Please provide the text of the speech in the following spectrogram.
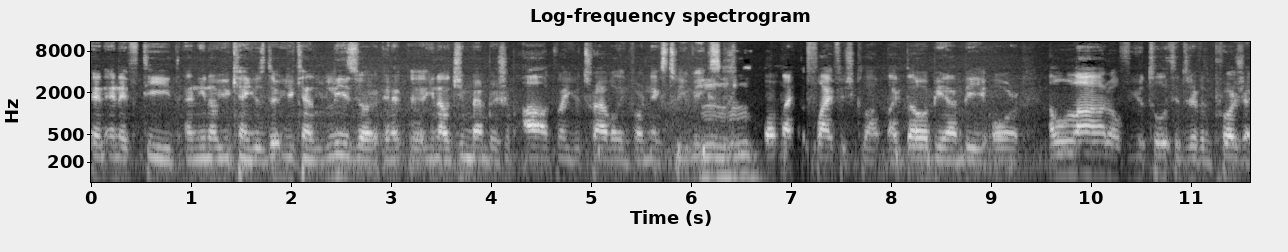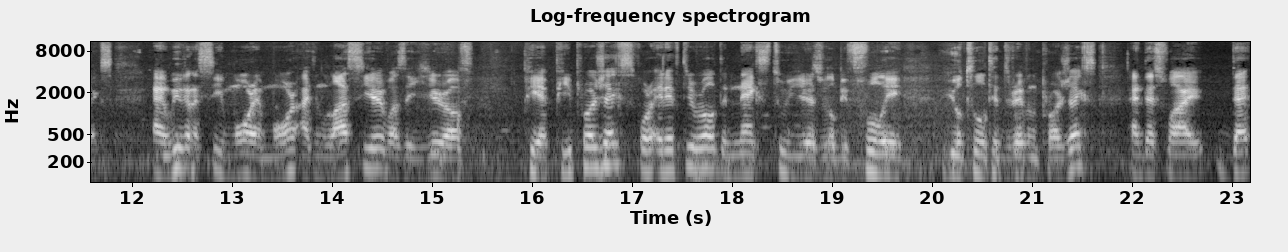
an NFT, and you know you can use the, you can lease your uh, you know gym membership out when you're traveling for next three weeks, Mhm. or like the Flyfish Club, like the Airbnb, or a lot of utility-driven projects. And we're gonna see more and more. I think last year was a year of PFP projects for NFT World. The next two years will be fully utility-driven projects, and that's why that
